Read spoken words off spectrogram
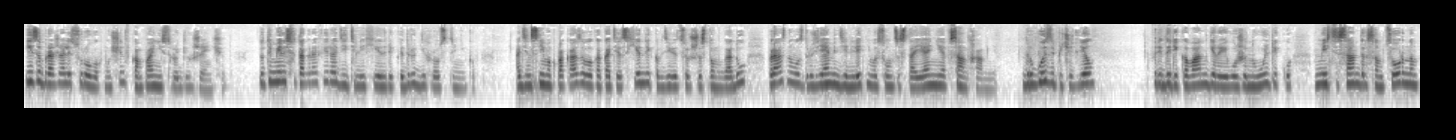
и изображали суровых мужчин в компании строгих женщин. Тут имелись фотографии родителей Хенрика и других родственников. Один снимок показывал, как отец Хенрика в 906 году праздновал с друзьями день летнего солнцестояния в Сандхамне. Другой запечатлел Фредерика Вангера и его жену Ульрику вместе с Андерсом Цорном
